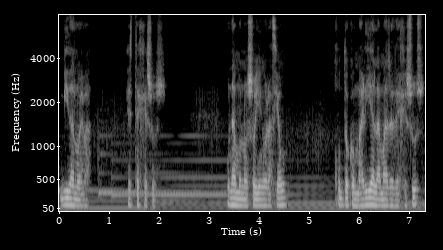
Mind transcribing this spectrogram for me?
vida nueva. Este es Jesús. Unámonos hoy en oración, junto con María, la Madre de Jesús,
